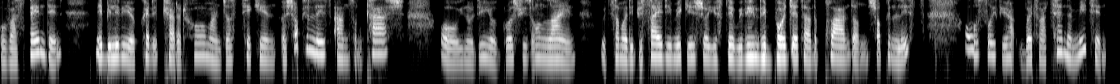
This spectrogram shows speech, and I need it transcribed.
overspending, maybe leaving your credit card at home and just taking a shopping list and some cash, or you know doing your groceries online with somebody beside you, making sure you stay within the budget and the planned um, shopping list. Also, if you were to attend a meeting,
